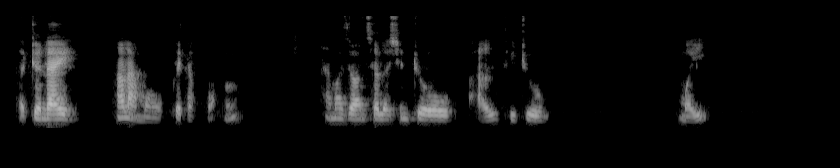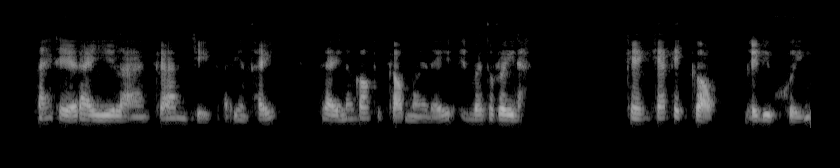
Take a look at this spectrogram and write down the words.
Ở trên đây nó là một cái tài khoản Amazon Seller Central ở thị trường Mỹ. Đấy thì ở đây là các anh chị có thể nhìn thấy đây nó có cái cột này để inventory nè cái các cái cột để điều khiển.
